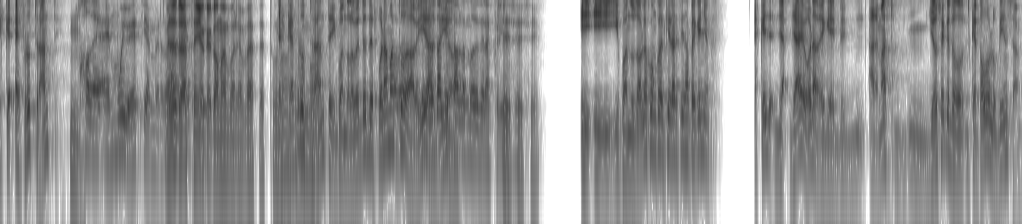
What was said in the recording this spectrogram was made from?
Es que es frustrante. Mm. Joder, es muy bestia, en verdad. Eso te ¿eh? has tenido Sí. que comer varias veces tú, Es que es frustrante. Y cuando lo ves desde fuera, más Joder, Se todavía, nota que tío. está hablando desde la Sí, experiencia. sí, sí. Y, y- y cuando tú hablas con cualquier artista pequeño, es que ya, ya es hora de que. de- además, yo sé que, todo- que todos lo piensan.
